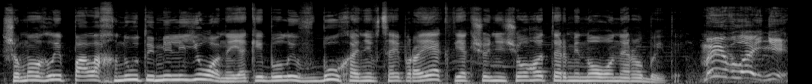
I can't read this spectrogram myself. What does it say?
що могли палахнути мільйони, які були вбухані в цей проєкт, якщо нічого терміново не робити. Ми в лайні!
